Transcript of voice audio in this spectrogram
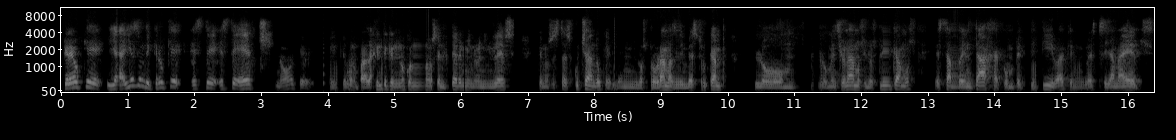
creo que, y ahí es donde creo que este, este edge, ¿no? Que, que, bueno, para la gente que no conoce el término en inglés, que nos está escuchando, que en los programas de Investor Camp lo, lo mencionamos y lo explicamos, esta ventaja competitiva, que en inglés se llama edge,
